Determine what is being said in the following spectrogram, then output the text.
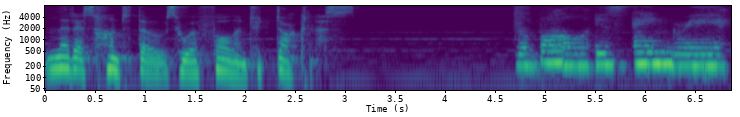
Let us hunt those who have fallen to darkness. The ball is angry.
